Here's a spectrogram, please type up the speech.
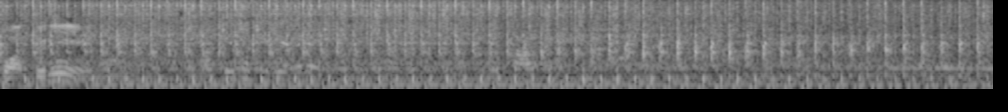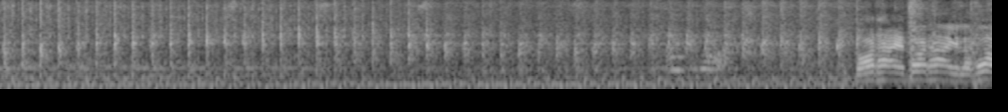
โอกตัวนี้เอาที่มันที่เป็นอะไรเอาต่อท้ายต่อท้ายแล้วพ่อ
